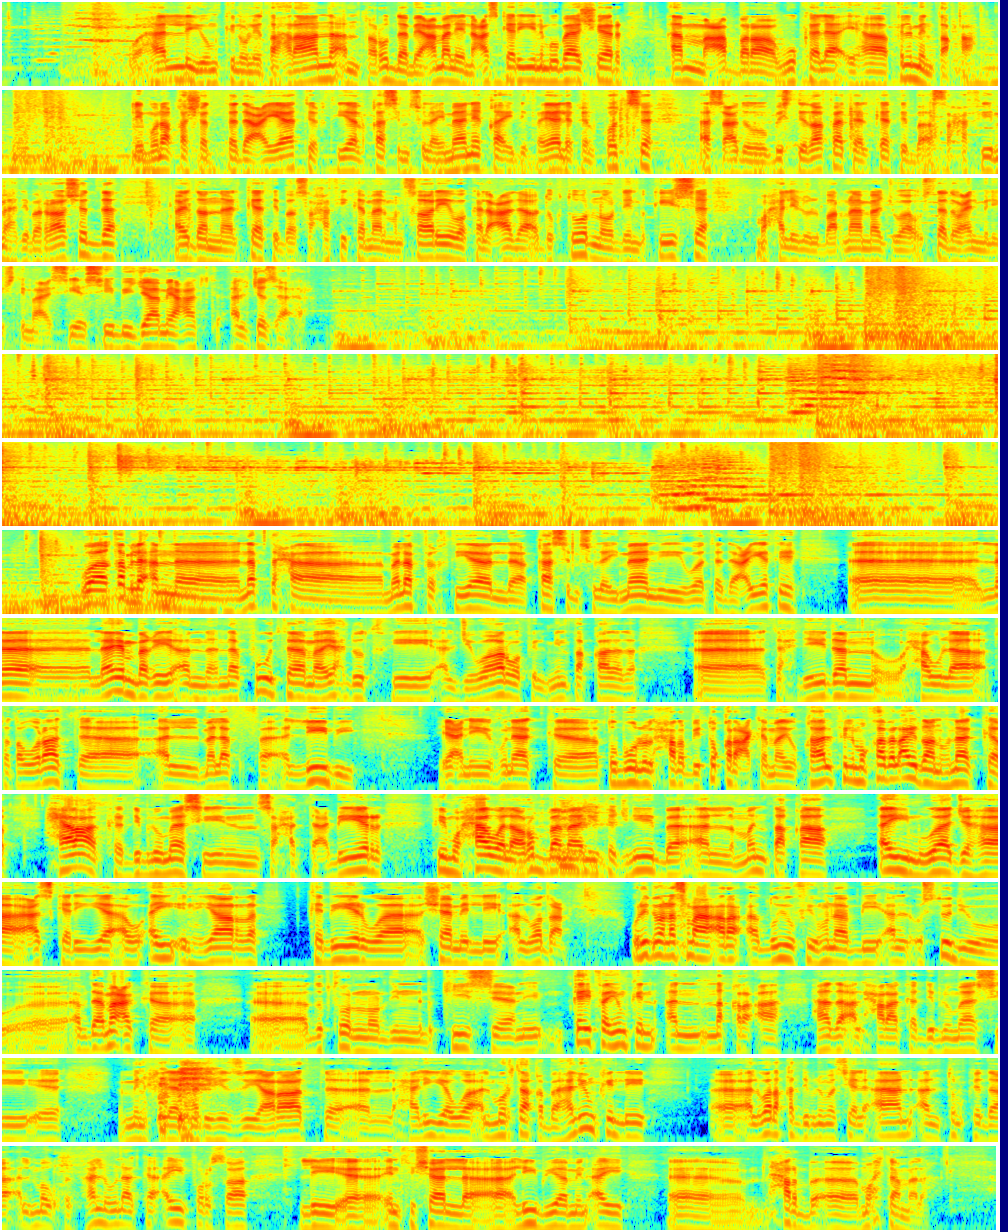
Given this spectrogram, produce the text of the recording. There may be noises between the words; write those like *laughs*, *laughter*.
وهل يمكن لطهران أن ترد بعمل عسكري مباشر أم عبر وكلائها في المنطقة؟ لمناقشة تداعيات اغتيال قاسم سليماني قائد فيالق القدس. أسعد باستضافة الكاتب الصحفي مهدي بن راشد أيضا الكاتب الصحفي كمال منصاري وكالعادة الدكتور نور الدين بكيس محلل البرنامج وأستاذ علم الاجتماع السياسي بجامعة الجزائر. وقبل أن نفتح ملف اغتيال قاسم سليماني وتداعيته آه، لا لا ينبغي أن نفوت ما يحدث في الجوار وفي المنطقة آه، تحديدا حول تطورات آه، الملف الليبي. يعني هناك طبول الحرب تقرع كما يقال. في المقابل أيضا هناك حراك دبلوماسي إن صح التعبير. في محاولة ربما لتجنيب المنطقة أي مواجهة عسكرية أو أي انهيار كبير وشامل للوضع. أريد أن أسمع آراء ضيوفي هنا بالأستوديو. أبدأ معك دكتور نور الدين بكيس. يعني كيف يمكن أن نقرأ هذا الحراك الدبلوماسي من خلال *coughs* هذه الزيارات الحالية والمرتقبة؟ هل يمكن للورقة الدبلوماسية الآن أن تنقذ الموقف؟ هل هناك أي فرصة لانفشال ليبيا من أي حرب محتملة.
